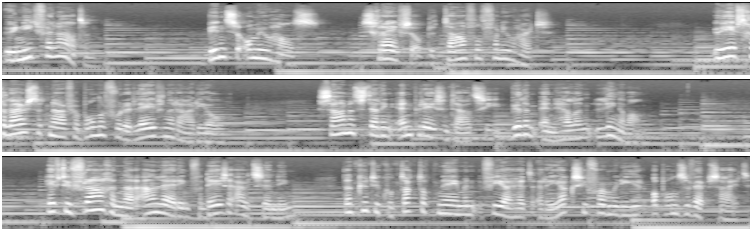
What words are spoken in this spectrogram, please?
u niet verlaten. Bind ze om uw hals, schrijf ze op de tafel van uw hart. U heeft geluisterd naar Verbonden voor het Leven Radio. Samenstelling en presentatie Willem en Helen Lingeman. Heeft u vragen naar aanleiding van deze uitzending? Dan kunt u contact opnemen via het reactieformulier op onze website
